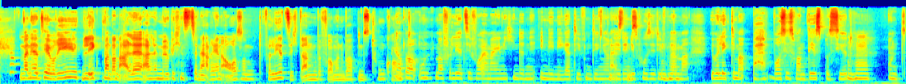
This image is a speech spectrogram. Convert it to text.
In meiner Theorie legt man dann alle, alle möglichen Szenarien aus und verliert sich dann, bevor man überhaupt ins Tun kommt. Aber und man verliert sie vor allem eigentlich in, den, in die negativen Dinge und nicht in die Meistens. positiven, weil man überlegt immer, was ist, wann das passiert und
